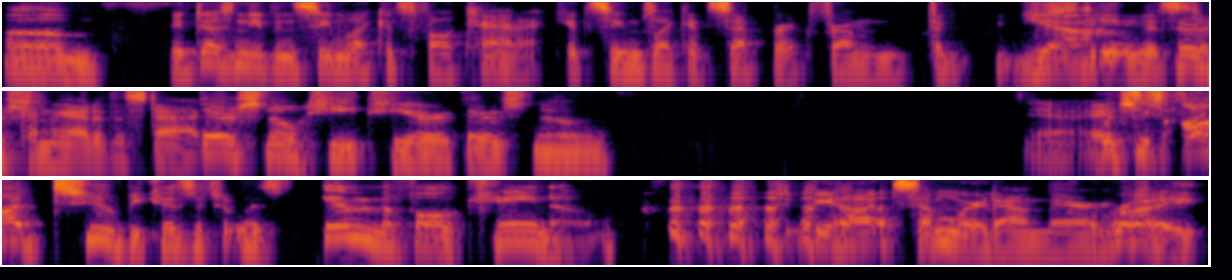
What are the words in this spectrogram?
Um, It doesn't even seem like it's volcanic. It seems like it's separate from the yeah, steam that's still coming out of the stack. there's no heat here. There's no Yeah, which is seems like odd too, because if it was in the volcano, it should be hot somewhere down there. right?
